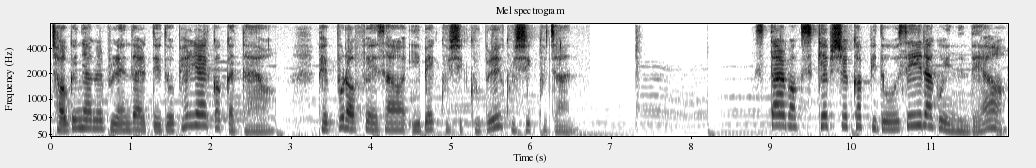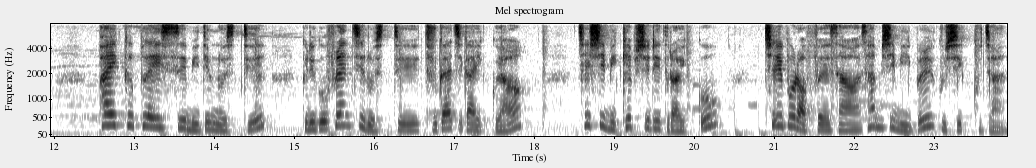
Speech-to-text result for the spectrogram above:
적은 양을 blend 할 때도 편리할 것 같아요. 100불 off에서 299불 99전 스타벅스 캡슐 커피도 세일하고 있는데요. Pike Place medium roast 그리고 French roast 두 가지가 있고요. 72캡슐이 들어있고 7불 off에서 32불 99전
